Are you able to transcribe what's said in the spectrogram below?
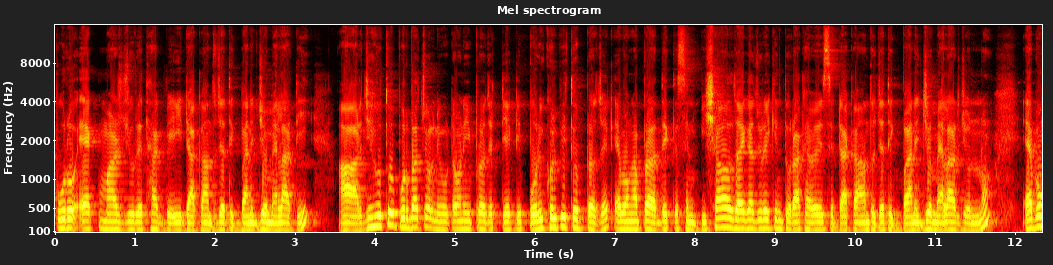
পুরো এক মাস জুড়ে থাকবে এই ঢাকা আন্তর্জাতিক বাণিজ্য মেলাটি। আর যেহেতু পূর্বাচল নিউ টাউন এই প্রজেক্টটি একটি পরিকল্পিত প্রজেক্ট এবং আপনারা দেখতেছেন বিশাল জায়গা জুড়ে কিন্তু রাখা হয়েছে ঢাকা আন্তর্জাতিক বাণিজ্য মেলার জন্য এবং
